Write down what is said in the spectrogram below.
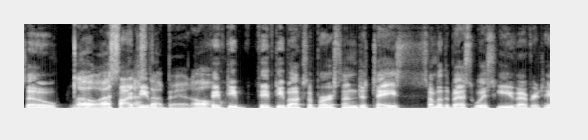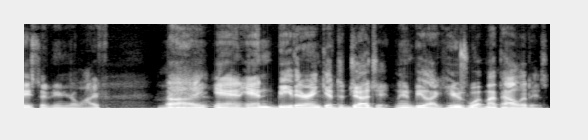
So oh, that's, five that's people, not bad at all. 50, 50 bucks a person to taste some of the best whiskey you've ever tasted in your life. Uh, and and be there and get to judge it and be like, here's what my palate is.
